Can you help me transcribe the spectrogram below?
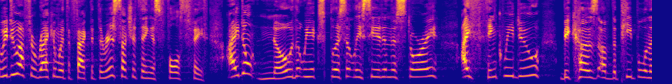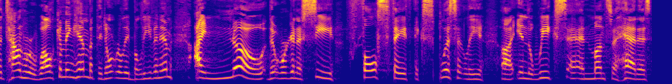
we do have to reckon with the fact that there is such a thing as false faith. I don't know that we explicitly see it in this story. I think we do because of the people in the town who are welcoming him, but they don't really believe in him. I know that we're going to see false faith explicitly uh, in the weeks and months ahead as,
